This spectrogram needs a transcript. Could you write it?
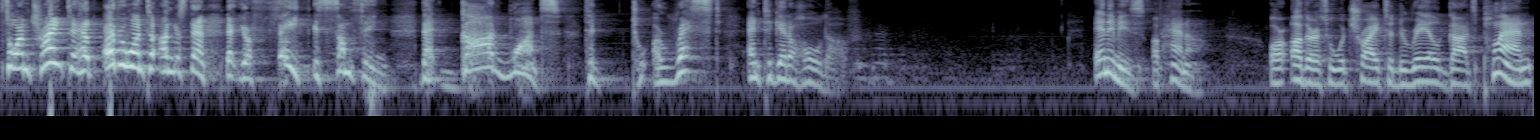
So I'm trying to help everyone to understand that your faith is something that God wants to, to arrest and to get a hold of. Enemies of Hannah or others who would try to derail God's plan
